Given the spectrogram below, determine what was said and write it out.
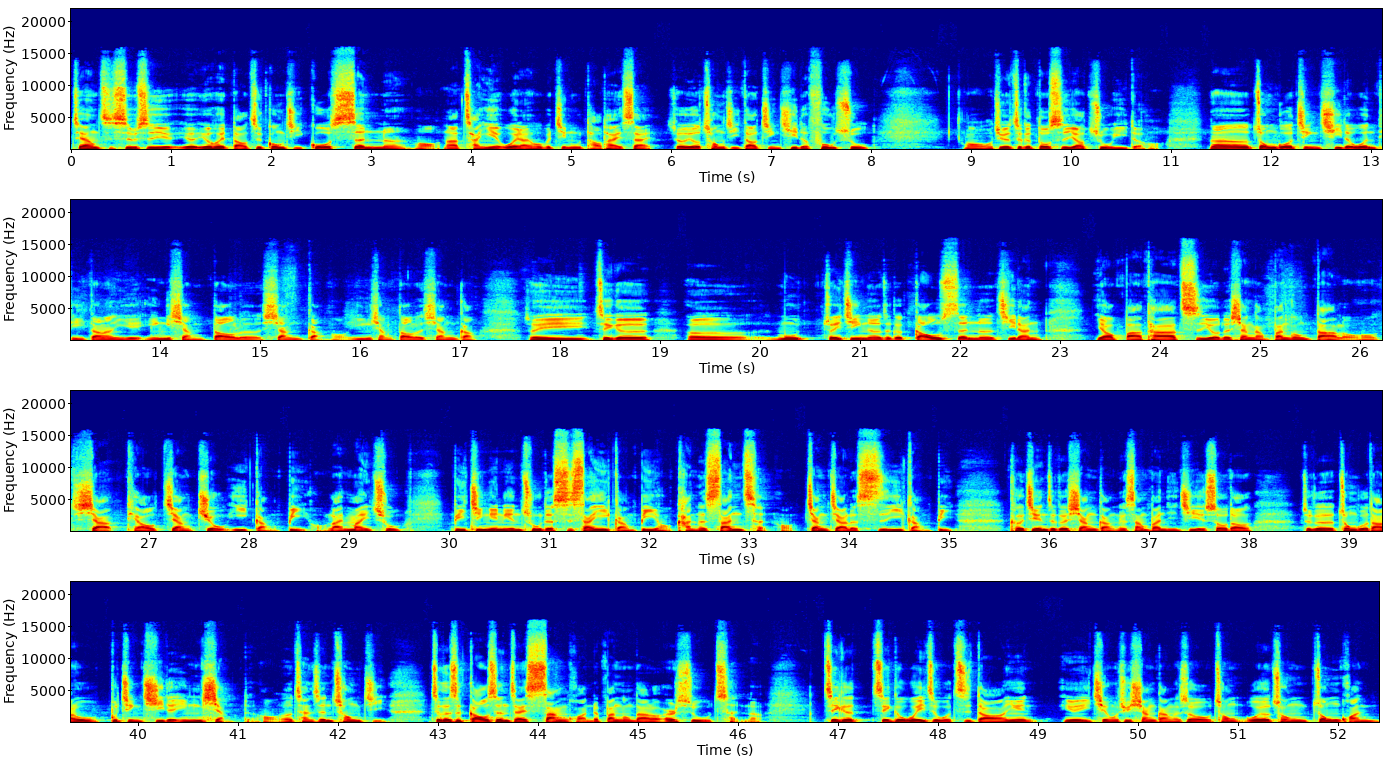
这样子是不是又又又会导致供给过剩呢？哦，那产业未来会不会进入淘汰赛，所以又冲击到景气的复苏？哦，我觉得这个都是要注意的哈。那中国景气的问题，当然也影响到了香港哦，影响到了香港。所以这个呃，目最近呢，这个高盛呢，既然要把它持有的香港办公大楼哦下调降九亿港币哦来卖出。比今年年初的十三亿港币哦，砍了三成哦，降价了四亿港币，可见这个香港的商办景气也受到这个中国大陆不景气的影响的哦，而产生冲击。这个是高盛在上环的办公大楼二十五层啊，这个这个位置我知道啊，因为因为以前我去香港的时候，从我有从中环。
